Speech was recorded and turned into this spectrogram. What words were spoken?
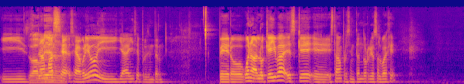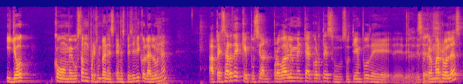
Y nada más se, se abrió y ya ahí se presentaron. Pero bueno, a lo que iba es que eh, estaban presentando Río Salvaje. Y yo, como me gusta, por ejemplo, en, es- en específico La Luna, a pesar de que pues, al- probablemente acorte su, su tiempo de, de- de- de Sí. tocar más rolas,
